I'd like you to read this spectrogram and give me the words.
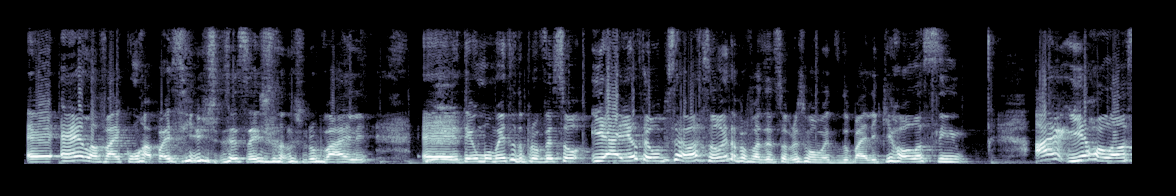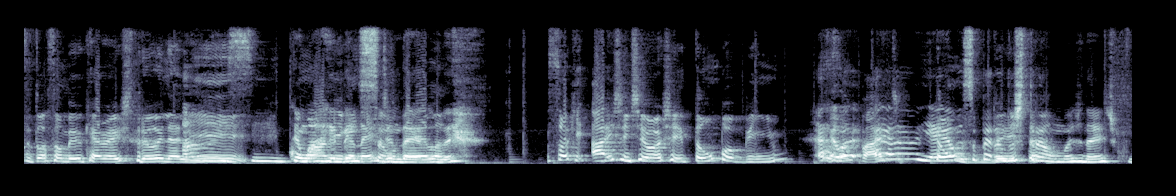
É, ela vai com um rapazinho de 16 anos pro baile. É, tem o um momento do professor. E aí eu tenho uma observação ainda pra fazer sobre esse momento do baile, que rola assim. Ah, ia rolar uma situação meio que era estranha ali. Ai, sim. Com uma amiga nerd dela. dela. Né? Só que, ai, gente, eu achei tão bobinho. Essa ela, parte. É, e ela superando besta. os traumas, né? Tipo,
